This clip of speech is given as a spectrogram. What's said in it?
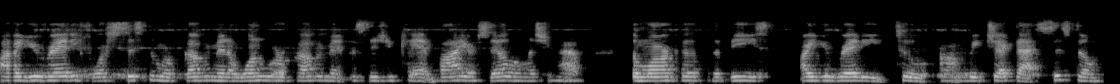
Are you ready for a system of government, a one world government that says you can't buy or sell unless you have the mark of the beast? Are you ready to um, reject that system?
